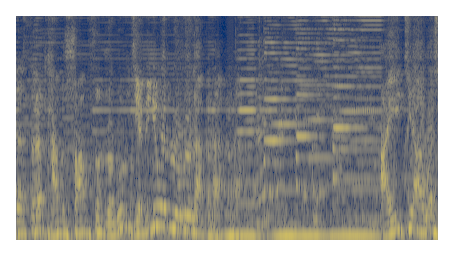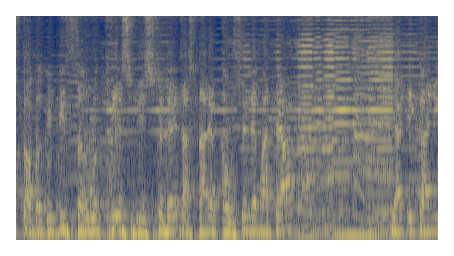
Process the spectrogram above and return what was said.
दशरथ हमसामसून रडून जमिनीवर लोडू लागला. आईची अवस्था बघितली सर्व केस विस्कलेत असणाऱ्या कौशल्य मात्या त्या ठिकाणी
